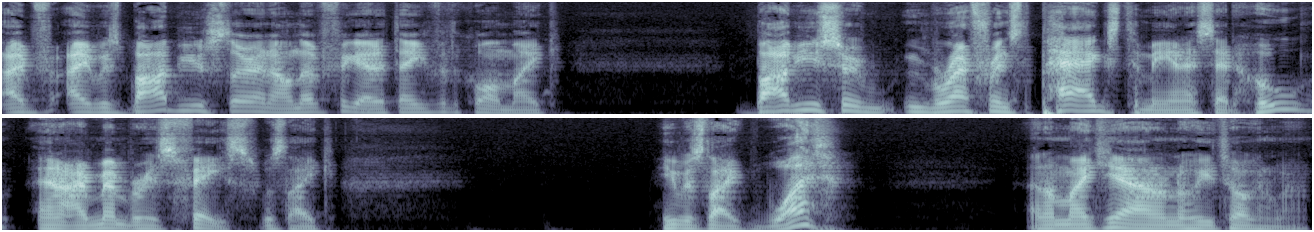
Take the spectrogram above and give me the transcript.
I've, I was Bob Heussler, and I'll never forget it. Thank you for the call, Mike. Bob Heussler referenced Pags to me, and I said, "Who?" And I remember his face was like, he was like, "What?" And I'm like, "Yeah, I don't know who you're talking about."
